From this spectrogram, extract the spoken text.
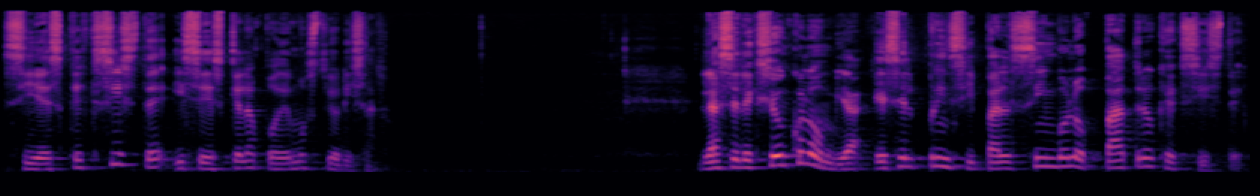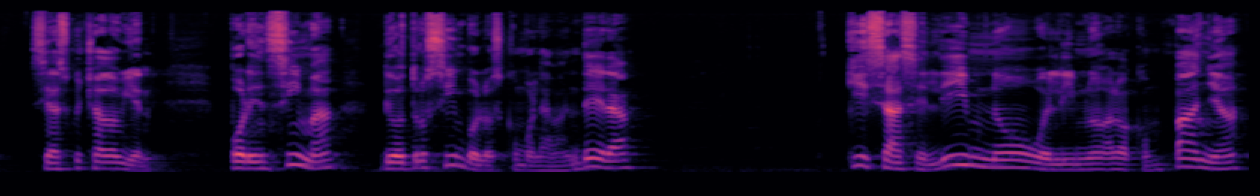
si es que existe y si es que la podemos teorizar. La selección Colombia es el principal símbolo patrio que existe, se ha escuchado bien, por encima de otros símbolos como la bandera, quizás el himno o el himno lo acompaña,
